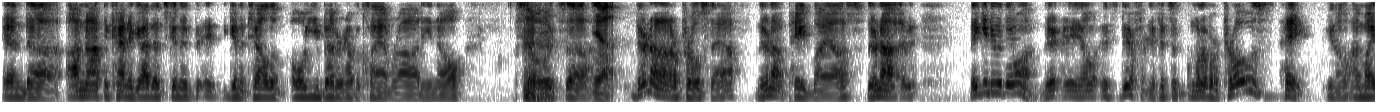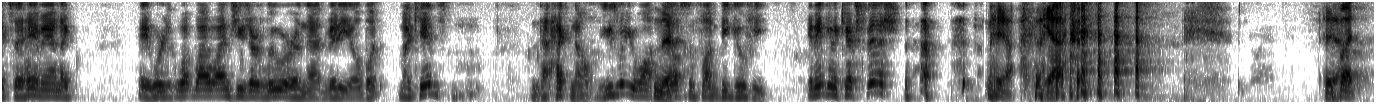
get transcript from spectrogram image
and uh, I'm not the kind of guy that's gonna gonna tell them, oh, you better have a clam rod, you know. So it's uh, Yeah. they're not on our pro staff. They're not paid by us. They're not. They can do what they want. They're, you know, it's different. If it's a, one of our pros, hey, you know, I might say, hey, man, like, hey, where's, why, why don't you use our lure in that video? But my kids, nah, heck no. Use what you want. Yeah. Have some fun. Be goofy. It ain't gonna catch fish. Yeah. yeah. yeah. But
